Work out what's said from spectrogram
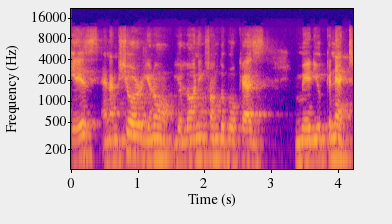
is and i'm sure you know your learning from the book has made you connect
